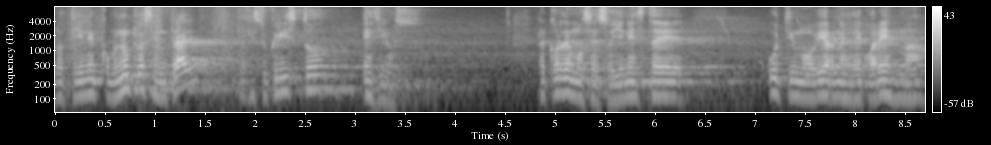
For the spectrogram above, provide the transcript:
lo tiene como núcleo central que Jesucristo es Dios. Recordemos eso y en este último viernes de Cuaresma,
